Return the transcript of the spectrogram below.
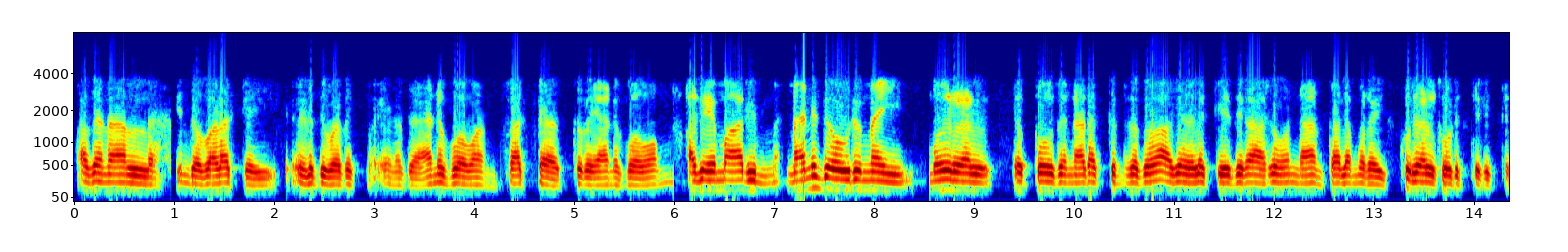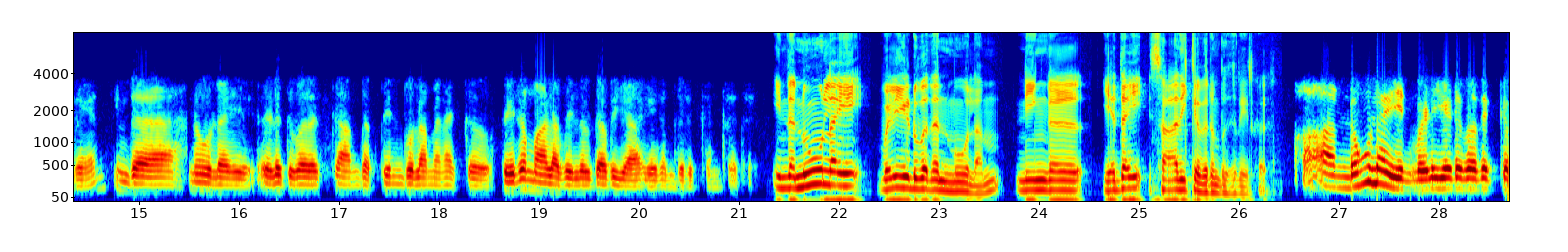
அதனால் இந்த வழக்கை எழுதுவதற்கு எனது அனுபவம் சட்டத்துறை அனுபவம். அதே மாதிரி ம- மனித உரிமை மீறல் எப்போது நடக்கின்றதோ அதுகளுக்கு எதிராகவும் நான் பலமுறை குரல் கொடுத்திருக்கிறேன். இந்த நூலை எழுதுவதற்கு அந்த பின்புலம் எனக்கு பெருமளவில் உதவியாக இருந்திருக்கின்றது. இந்த நூலை வெளியிடுவதன் மூலம் நீங்கள் எதை சாதிக்க விரும்புகிறீர்கள்? நூலை வெளியிடுவதற்கு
